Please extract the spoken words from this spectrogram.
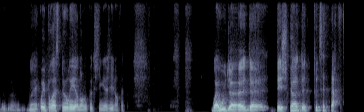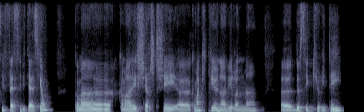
Il pourrait se nourrir dans le coaching agile, en fait? Oui, ou de, déjà de toute cette partie facilitation. Comment, comment aller chercher, comment créer un environnement de sécurité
